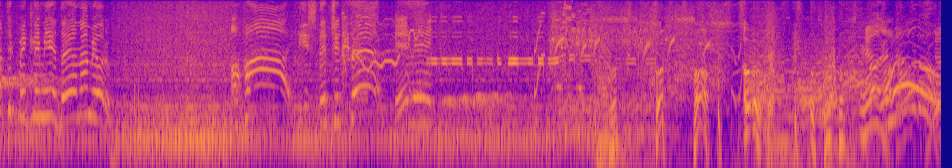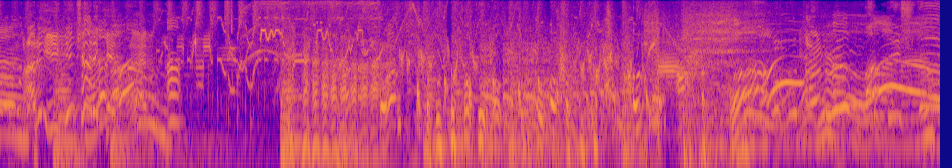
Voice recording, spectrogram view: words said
Artık beklemeye dayanamıyorum. Aha işte çıktı. Evet. Bunlar ilginç hareketler. At düştü.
